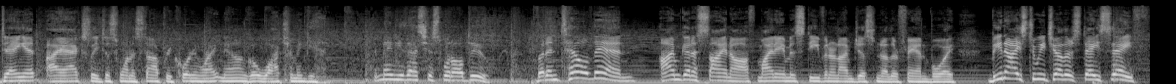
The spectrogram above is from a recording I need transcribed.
dang it, I actually just want to stop recording right now and go watch them again. And maybe that's just what I'll do. But until then, I'm going to sign off. My name is Steven, and I'm just another fanboy. Be nice to each other, stay safe.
